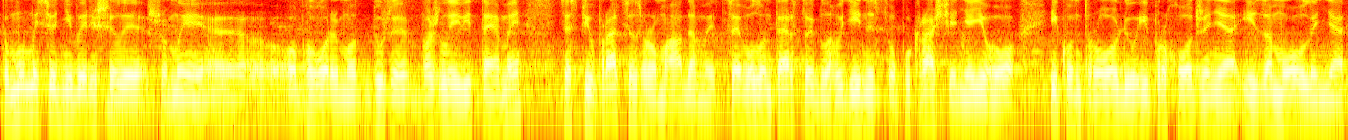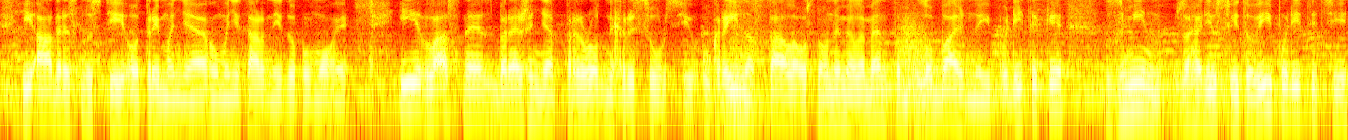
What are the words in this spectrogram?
Тому ми сьогодні вирішили, що ми е, обговоримо дуже важливі теми: це співпраця з громадами, це волонтерство і благодійництво, покращення його і контролю, і проходження, і замовлення, і адресності отримання гуманітарної допомоги. І власне збереження природних ресурсів Україна стала основним елементом глобальної політики, змін взагалі в світовій політиці,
